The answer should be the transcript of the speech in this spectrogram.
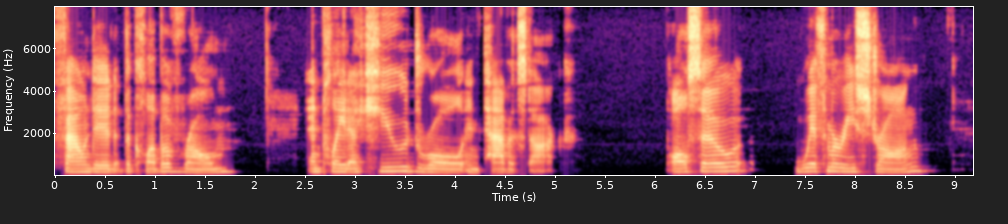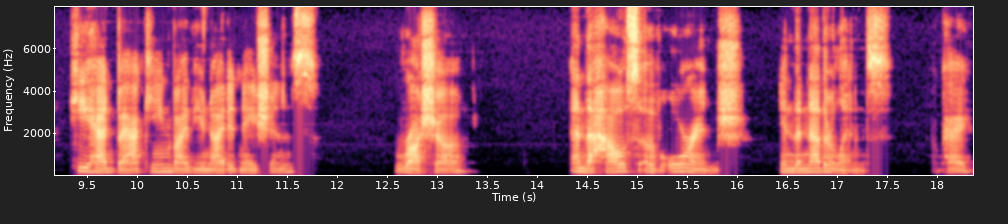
founded the Club of Rome and played a huge role in Tavistock. Also, with Maurice Strong, he had backing by the United Nations, Russia, and the House of Orange in the Netherlands. Okay.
